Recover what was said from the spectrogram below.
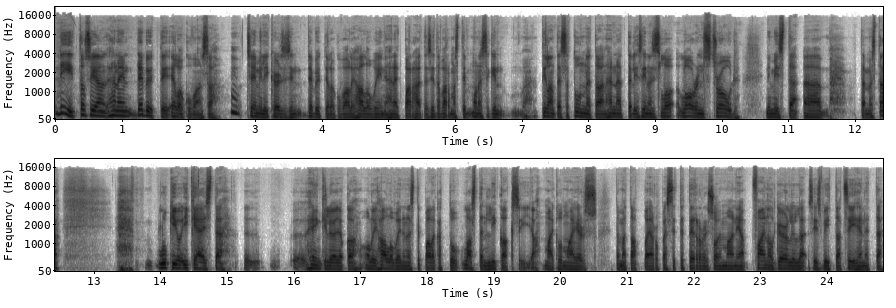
Niin, tosiaan hänen debyyttielokuvansa, mm. Jamie Lee Curtisin debyyttielokuva oli Halloween ja hänet parhaiten siitä varmasti monessakin tilanteessa tunnetaan. Hän näytteli siinä siis Lauren Strode nimistä äh, tämmöistä lukioikäistä henkilöä, joka oli Halloweenina sitten palkattu lasten likaksi ja Michael Myers, tämä tappaja, rupesi sitten terrorisoimaan. Ja Final Girlilla siis viittaat siihen, että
